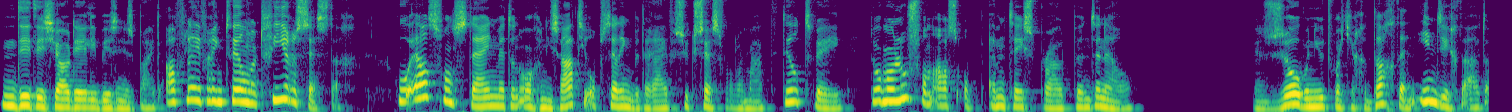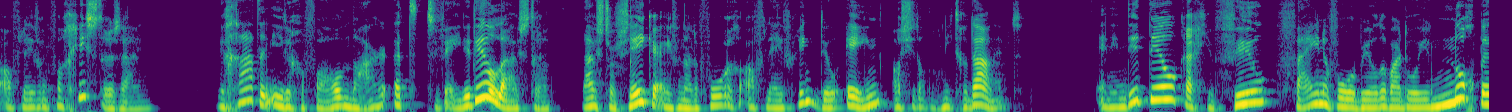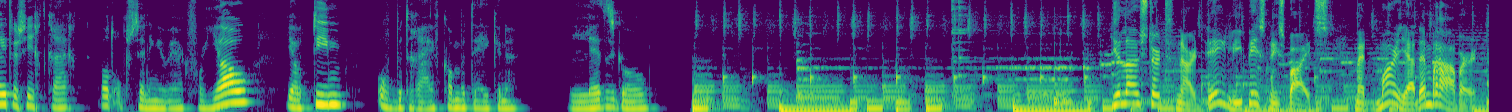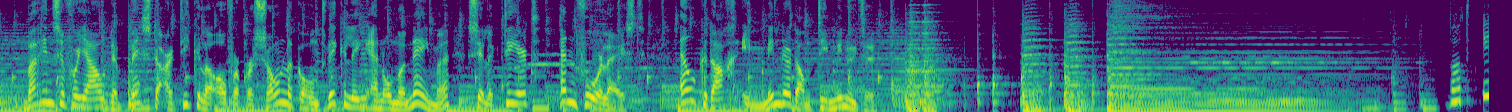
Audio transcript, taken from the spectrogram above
Dit is jouw Daily Business Bite, aflevering 264. Hoe Els van Stijn met een organisatieopstelling bedrijven succesvoller maakt, deel 2, door Marloes van As op mtsprout.nl. Ik ben zo benieuwd wat je gedachten en inzichten uit de aflevering van gisteren zijn. Je gaat in ieder geval naar het tweede deel luisteren. Luister zeker even naar de vorige aflevering, deel 1, als je dat nog niet gedaan hebt. En in dit deel krijg je veel fijne voorbeelden waardoor je nog beter zicht krijgt wat opstellingenwerk voor jou, jouw team of bedrijf kan betekenen. Let's go! Je luistert naar Daily Business Bites met Marja Den Braber, waarin ze voor jou de beste artikelen over persoonlijke ontwikkeling en ondernemen selecteert en voorleest. Elke dag in minder dan 10 minuten.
